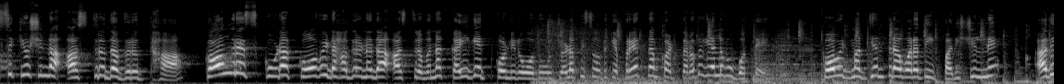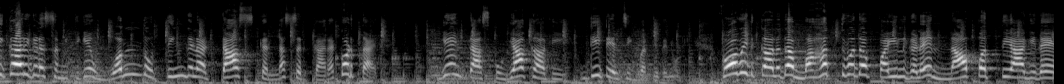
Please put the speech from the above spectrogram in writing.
ಪ್ರಾಸಿಕ್ಯೂಷನ್ನ ಅಸ್ತ್ರದ ವಿರುದ್ಧ ಕಾಂಗ್ರೆಸ್ ಕೂಡ ಕೋವಿಡ್ ಹಗರಣದ ಅಸ್ತ್ರವನ್ನ ಕೈಗೆತ್ಕೊಂಡಿರೋದು ಜಳಪಿಸೋದಕ್ಕೆ ಪ್ರಯತ್ನ ಪಡ್ತಾ ಇರೋದು ಎಲ್ಲವೂ ಗೊತ್ತೇ ಕೋವಿಡ್ ಮಧ್ಯಂತರ ವರದಿ ಪರಿಶೀಲನೆ, ಅಧಿಕಾರಿಗಳ ಸಮಿತಿಗೆ ಒಂದು ತಿಂಗಳ ಟಾಸ್ಕ್ ಅನ್ನ ಸರ್ಕಾರ ಕೊಡ್ತಾ ಇದೆ. ಏನ್ ಟಾಸ್ಕ್, ಯಾಕಾಗಿ? ಡೀಟೇಲ್ಸ್ ಬರ್ತಿದೆ ನೋಡಿ. ಕೋವಿಡ್ ಕಾಲದ ಮಹತ್ವದ ಫೈಲ್ಗಳೇ ನಾಪತ್ತೆಯಾಗಿದೆ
